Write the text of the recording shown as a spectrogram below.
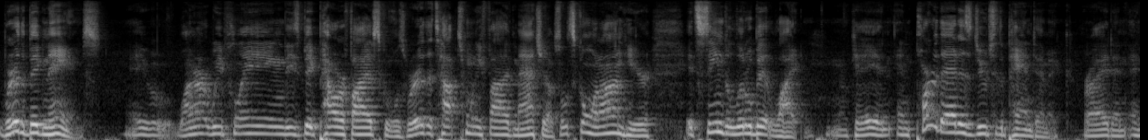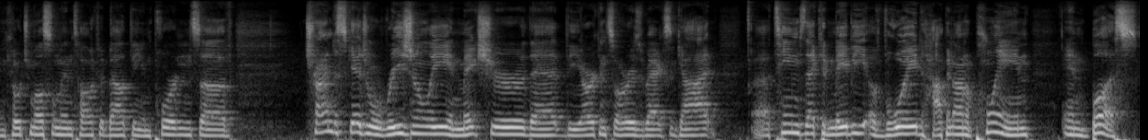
where are the big names? Hey, why aren't we playing these big Power Five schools? Where are the top 25 matchups? What's going on here? It seemed a little bit light. Okay, and, and part of that is due to the pandemic right? And, and Coach Musselman talked about the importance of trying to schedule regionally and make sure that the Arkansas Razorbacks got uh, teams that could maybe avoid hopping on a plane and bus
